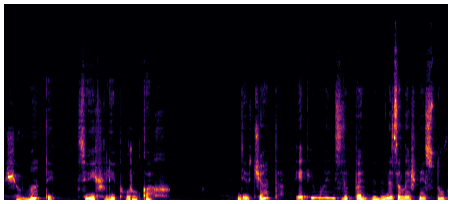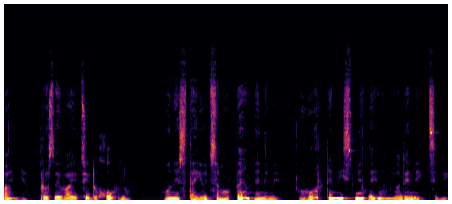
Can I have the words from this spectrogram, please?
щоб мати свій хліб у руках. Дівчата, які мають запевнене незалежне існування, розвиваються духовно, вони стають самовпевненими гордими й сміливими одиницями,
